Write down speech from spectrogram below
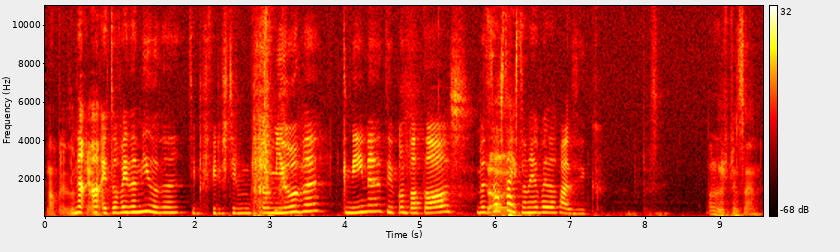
Não, estás a Não, pequena. ah, eu estou veio da miúda. Tipo, prefiro vestir-me com a miúda, pequenina, tipo com totós. Mas Tá lá está, isso também é bem da básico. Pois é. Nós vamos pensando.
